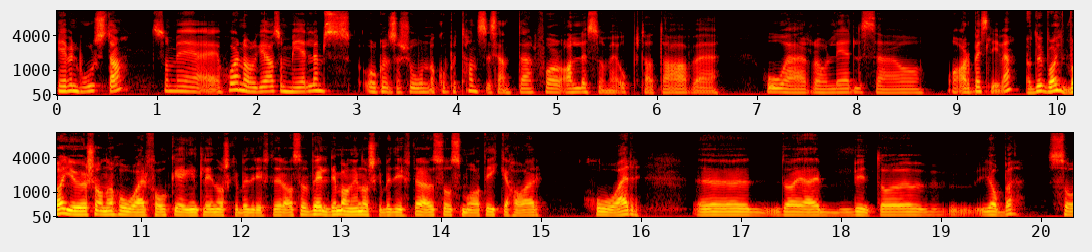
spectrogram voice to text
Even Bolstad. Som er HR Norge, altså medlemsorganisasjon og kompetansesenter for alle som er opptatt av HR eh, og ledelse og, og arbeidslivet. Ja, du, hva, hva, gjør sånne HR-folk egentlig i norske bedrifter? Altså, Veldig mange norske bedrifter er jo så små at de ikke har HR. Eh, da jeg begynte å jobbe, så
